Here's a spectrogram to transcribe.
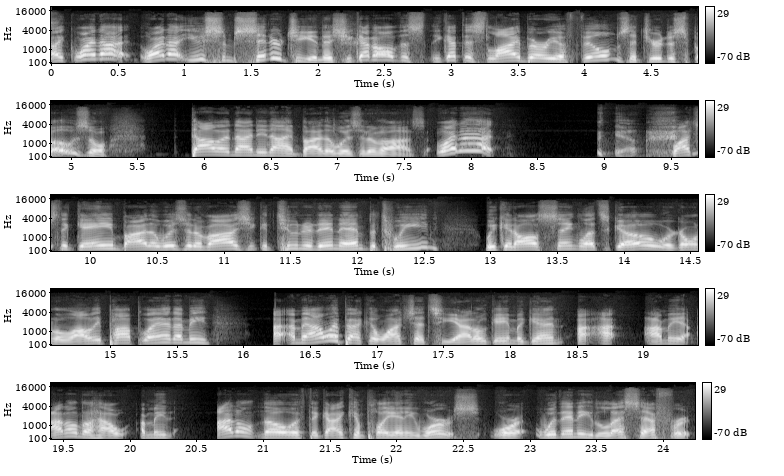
Like, why not? Why not use some synergy in this? You got all this. You got this library of films at your disposal. Dollar ninety nine. Buy the Wizard of Oz. Why not? Yeah. Watch the game. Buy the Wizard of Oz. You could tune it in in between. We could all sing "Let's Go." We're going to Lollipop Land. I mean, I, I mean, I went back and watched that Seattle game again. I, I, I mean, I don't know how. I mean, I don't know if the guy can play any worse or with any less effort.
